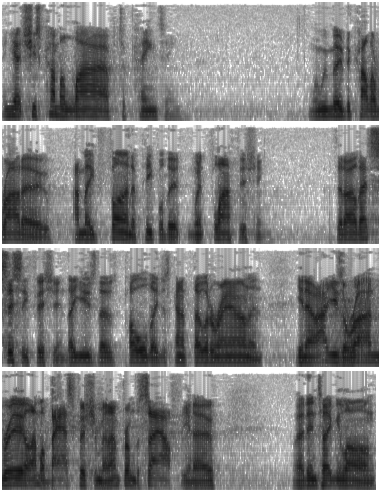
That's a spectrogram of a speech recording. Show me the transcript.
And yet she's come alive to painting. When we moved to Colorado, I made fun of people that went fly fishing. Said, oh, that's sissy fishing. They use those poles, they just kind of throw it around and, you know, I use a rod and reel. I'm a bass fisherman. I'm from the South, you know. Well, it didn't take me long.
